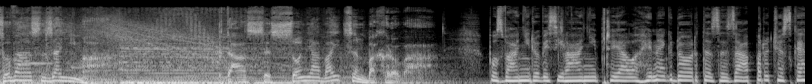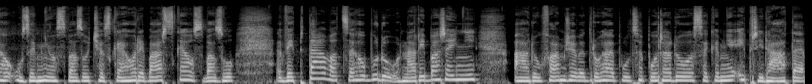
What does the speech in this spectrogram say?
Co vás zajímá? Ptá se Sonja Weizenbachrová. Pozvání do vysílání přijal Hinek Dort ze Západočeského územního svazu Českého rybářského svazu. Vyptávat se ho budu na rybaření a doufám, že ve druhé půlce pořadu se ke mně i přidáte.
